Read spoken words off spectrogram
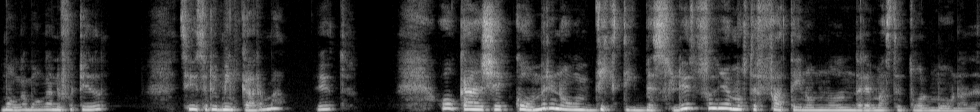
Många, många nu för tiden. Så hur ser det min karma ut? Och kanske kommer det någon viktig beslut som jag måste fatta inom de närmaste 12 månader.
